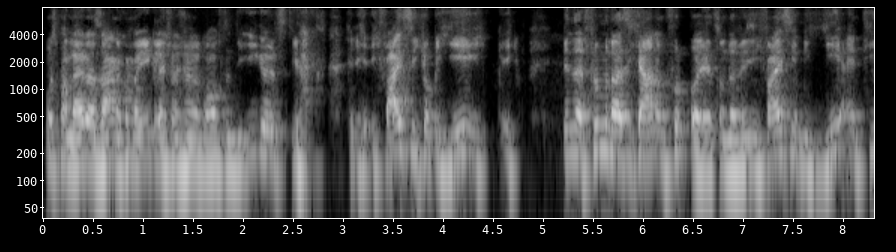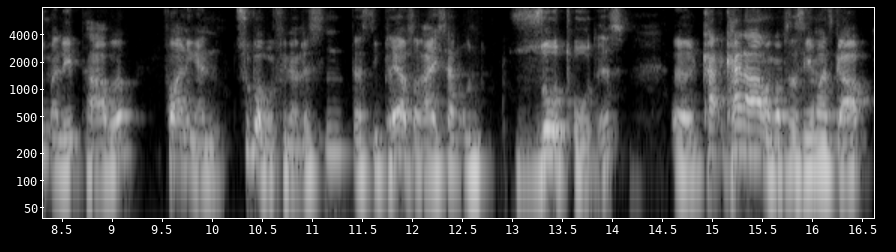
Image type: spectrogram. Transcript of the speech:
muss man leider sagen, da kommen wir eh gleich wahrscheinlich drauf, sind die Eagles. Die, ich, ich weiß nicht, ob ich je, ich, ich bin seit 35 Jahren im Football jetzt unterwegs. Ich weiß nicht, ob ich je ein Team erlebt habe, vor allen Dingen einen Super Bowl-Finalisten, das die Playoffs erreicht hat und so tot ist. Äh, keine Ahnung, ob es das jemals gab.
